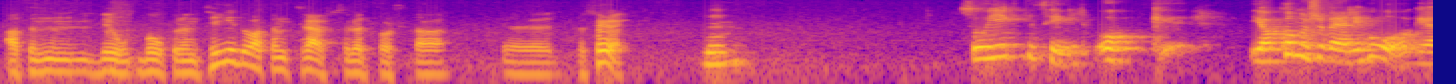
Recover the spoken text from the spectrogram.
att den bo- bokar en tid och att den träffs för ett första eh, besök. Mm. Så gick det till. Och jag kommer så väl ihåg eh,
